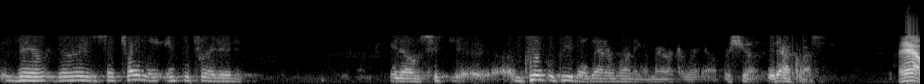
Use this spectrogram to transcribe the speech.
there there is a totally infiltrated, you know, uh, group of people that are running America right now for sure, without question. Yeah,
